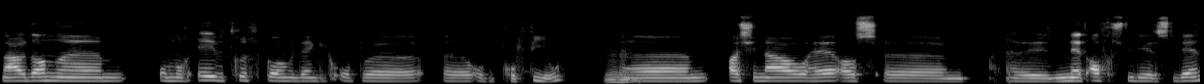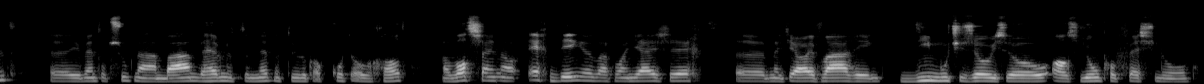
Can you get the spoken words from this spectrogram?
Nou, dan uh, om nog even terug te komen, denk ik, op, uh, uh, op het profiel. Mm -hmm. als je nou hè, als uh, net afgestudeerde student, je bent op zoek naar een baan. We hebben het er net natuurlijk al kort over gehad. Maar wat zijn nou echt dingen waarvan jij zegt, met jouw ervaring, die moet je sowieso als jong professional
